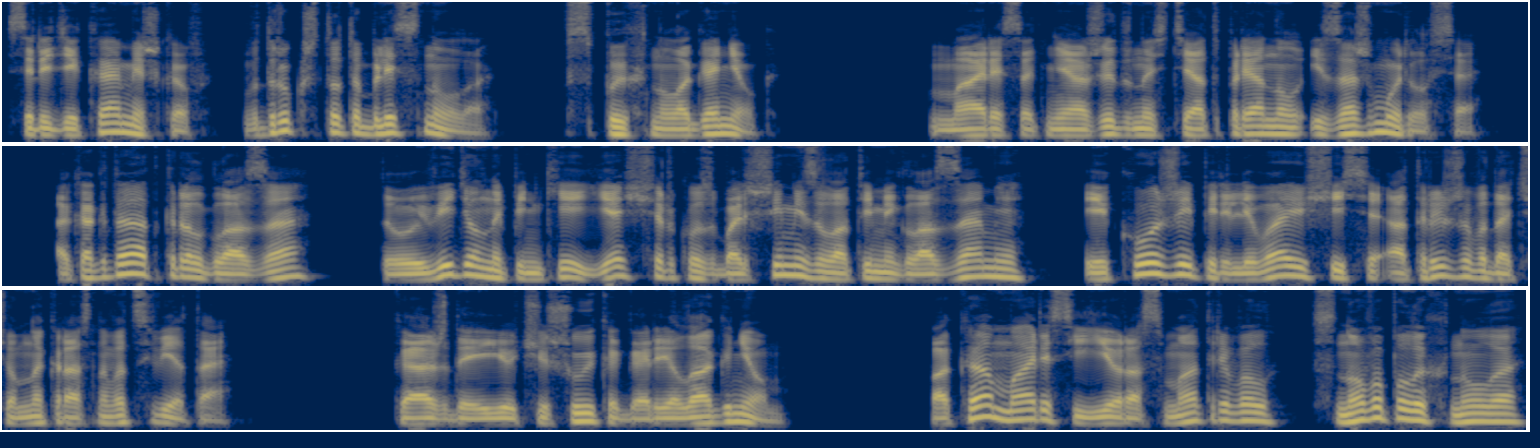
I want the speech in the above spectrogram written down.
Среди камешков вдруг что-то блеснуло, вспыхнул огонек. Марис от неожиданности отпрянул и зажмурился, а когда открыл глаза, то увидел на пеньке ящерку с большими золотыми глазами и кожей, переливающейся от рыжего до темно-красного цвета. Каждая ее чешуйка горела огнем. Пока Марис ее рассматривал, снова полыхнула,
